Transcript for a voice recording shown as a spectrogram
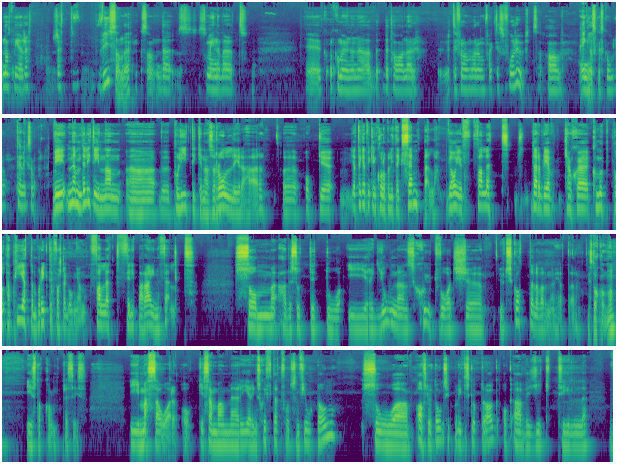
något mer rätt, rättvisande som, där, som innebär att eh, kommunerna betalar utifrån vad de faktiskt får ut av engelska skolan till exempel. Vi nämnde lite innan uh, politikernas roll i det här. Eh, och eh, jag tänker att vi kan kolla på lite exempel. Vi har ju fallet där det blev kanske kom upp på tapeten på riktigt första gången. Fallet Filippa Reinfeldt som hade suttit då i regionens sjukvårdsutskott eller vad det nu heter I Stockholm va? i Stockholm, precis. I massa år och i samband med regeringsskiftet 2014 så eh, avslutade hon sitt politiska uppdrag och övergick till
